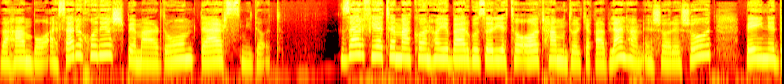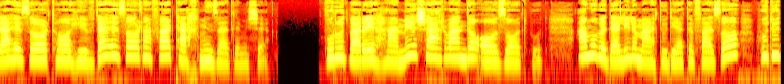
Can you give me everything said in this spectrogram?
و هم با اثر خودش به مردم درس می‌داد. ظرفیت مکانهای برگزاری تئاتر همونطور که قبلا هم اشاره شد بین ده هزار تا 17 هزار نفر تخمین زده میشه. ورود برای همه شهروندا آزاد بود اما به دلیل محدودیت فضا حدود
